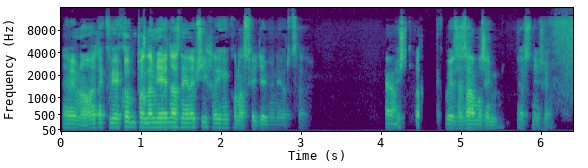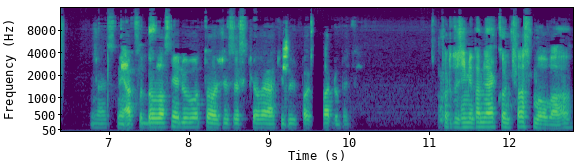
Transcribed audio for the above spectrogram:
nevím, no, je takový jako podle mě jedna z nejlepších lig jako na světě v juniorce. Jo. Ještě jakoby se zámořím, jasně, že. No, jasně. A co byl vlastně důvod toho, že se chtěl vrátit do Par- Pardubic? protože mě tam nějak končila smlouva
